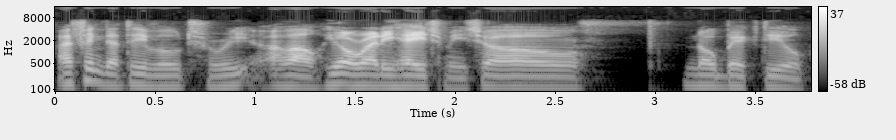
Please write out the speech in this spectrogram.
I think that he would. Re- well, he already hates me, so no big deal.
